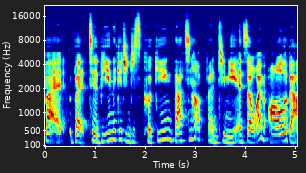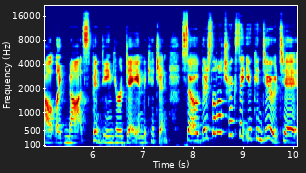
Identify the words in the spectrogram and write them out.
but but to be in the kitchen just cooking, that's not fun to me. And so I'm all about like not spending your day in the kitchen. So there's little tricks that you can do to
